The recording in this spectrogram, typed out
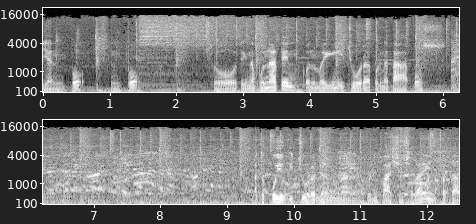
Yan po. Yan po. So, tingnan po natin kung ano magiging itsura pag natapos. Ito po yung itsura ng ah, Bonifacio Shrine pagka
